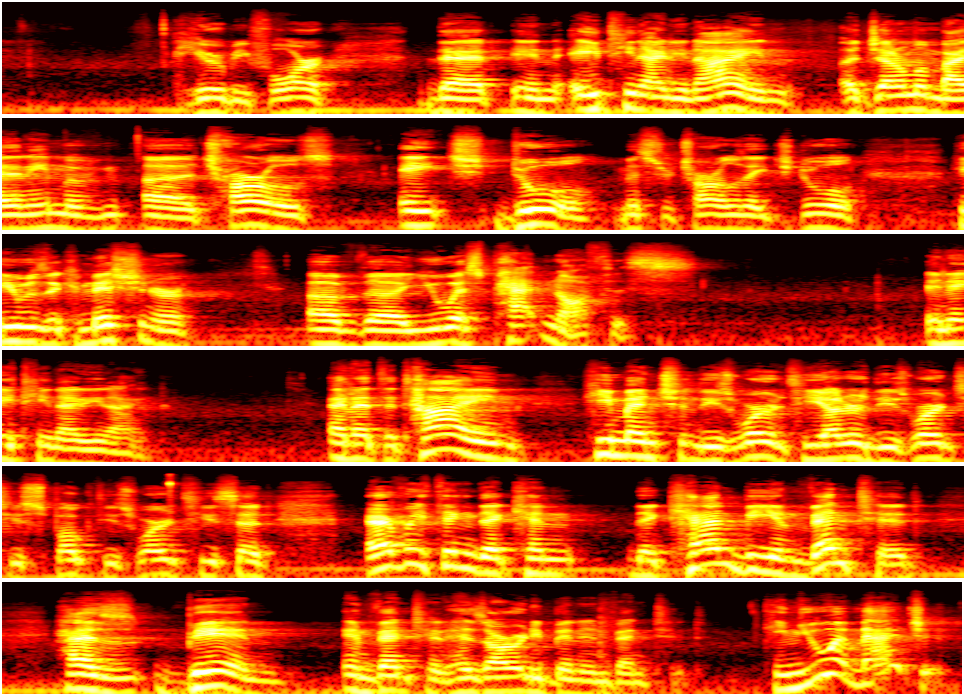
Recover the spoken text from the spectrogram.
here before that in 1899, a gentleman by the name of uh, Charles H. Duell, Mr. Charles H. Duell, he was a commissioner of the U.S. Patent Office in 1899. And at the time, he mentioned these words. He uttered these words. He spoke these words. He said, "Everything that can that can be invented has been invented has already been invented. Can you imagine?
